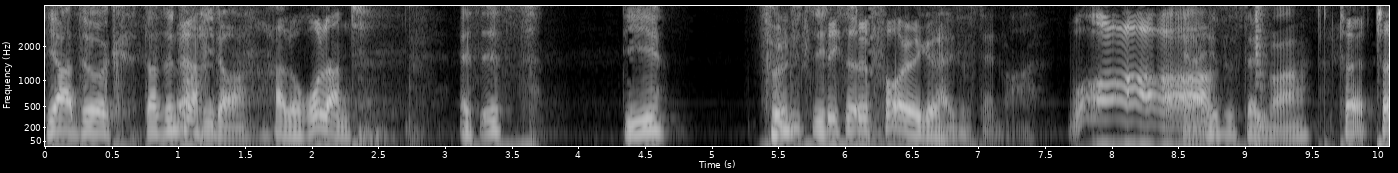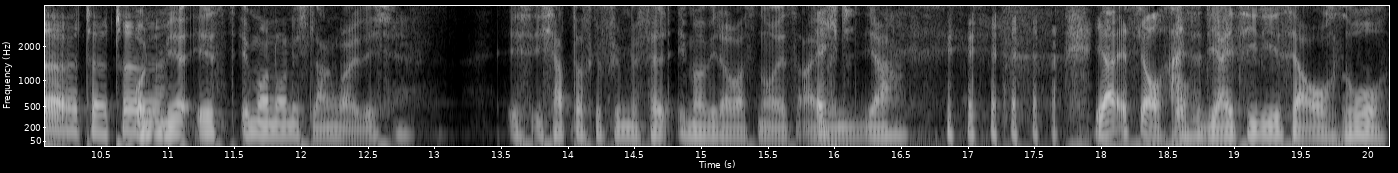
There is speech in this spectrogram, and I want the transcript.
Ja, Dirk, da sind ja. wir wieder. Hallo Roland. Es ist die 50. 50. Folge. Ja, ist es denn wahr? Wow. Ja, ist es denn wahr? Ta, ta, ta. Und mir ist immer noch nicht langweilig. Ich, ich habe das Gefühl, mir fällt immer wieder was Neues ein. Echt? Ja. ja, ist ja auch so. Also die IT, die ist ja auch so.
